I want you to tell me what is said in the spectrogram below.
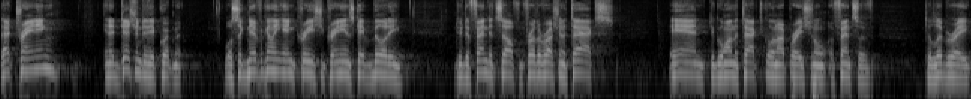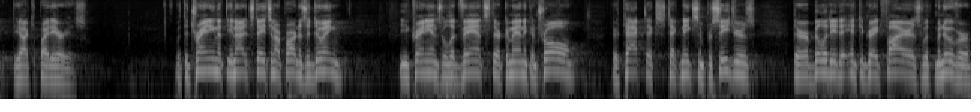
That training, in addition to the equipment, will significantly increase Ukrainians' capability to defend itself from further Russian attacks and to go on the tactical and operational offensive to liberate the occupied areas. With the training that the United States and our partners are doing, the Ukrainians will advance their command and control, their tactics, techniques, and procedures, their ability to integrate fires with maneuver,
